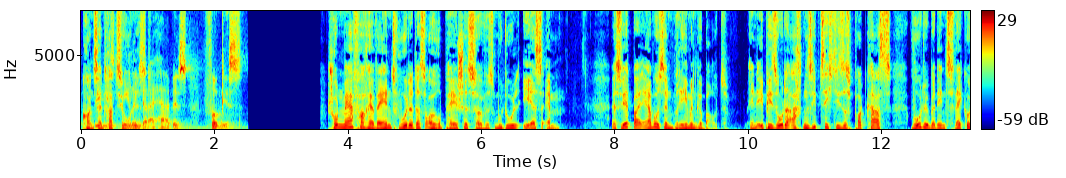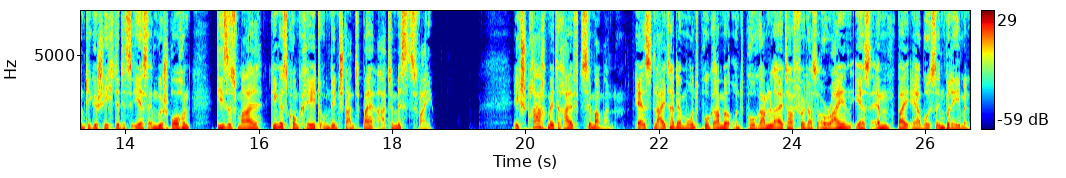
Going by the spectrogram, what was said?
Konzentration ist. Schon mehrfach erwähnt wurde das europäische Service-Modul ESM. Es wird bei Airbus in Bremen gebaut. In Episode 78 dieses Podcasts wurde über den Zweck und die Geschichte des ESM gesprochen. Dieses Mal ging es konkret um den Stand bei Artemis 2. Ich sprach mit Ralf Zimmermann. Er ist Leiter der Mondprogramme und Programmleiter für das Orion ESM bei Airbus in Bremen.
